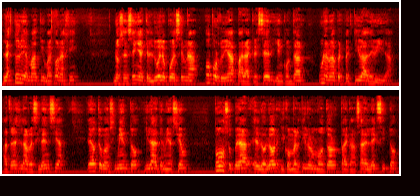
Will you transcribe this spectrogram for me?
La historia de Matthew McConaughey nos enseña que el duelo puede ser una oportunidad para crecer y encontrar una nueva perspectiva de vida. A través de la resiliencia, el autoconocimiento y la determinación podemos superar el dolor y convertirlo en un motor para alcanzar el éxito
